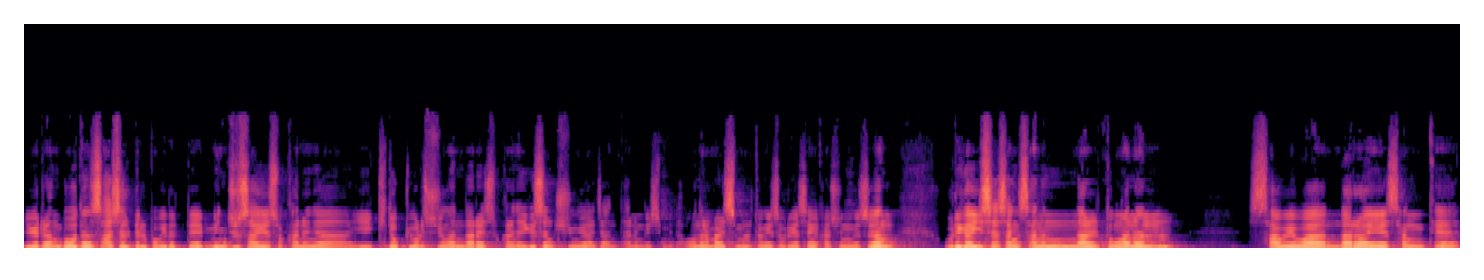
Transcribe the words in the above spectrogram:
이런 모든 사실들을 보게 될 때 민주사회에 속하느냐, 이 기독교를 수용한 나라에 속하느냐 이것은 중요하지 않다는 것입니다. 오늘 말씀을 통해서 우리가 생각할 수 있는 것은 우리가 이 세상 사는 날 동안은 사회와 나라의 상태,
